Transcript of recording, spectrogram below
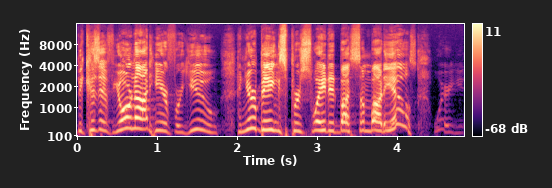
Because if you're not here for you and you're being persuaded by somebody else, where are you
